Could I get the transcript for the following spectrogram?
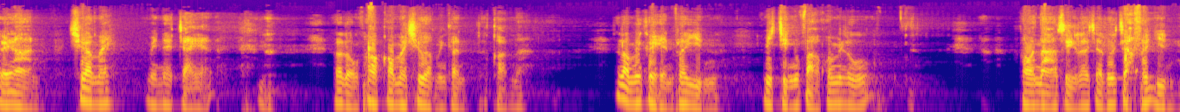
เคยอ่าน เชื่อไหม ไม่แน่ใจอะ่ะแล้วหลวงพ่อก็ไม่เชื่อเหมือนกันแต่ก่อนนะเราไม่เคยเห็นพระอินทร์มีจริงหรือเปล่าก็ไม่รู้ภาวนาสิเราจะรู้จักพระอินทร์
